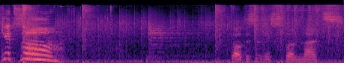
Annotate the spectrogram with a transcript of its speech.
Get some! God, this isn't this fun, lads.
